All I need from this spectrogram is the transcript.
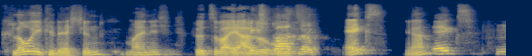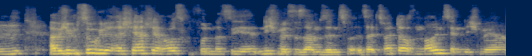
Chloe Kardashian, meine ich, für zwei Jahre. Ex-Partner. Ex? Ja? Ex. Mhm. Habe ich im Zuge der Recherche herausgefunden, dass sie nicht mehr zusammen sind. Seit 2019 nicht mehr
